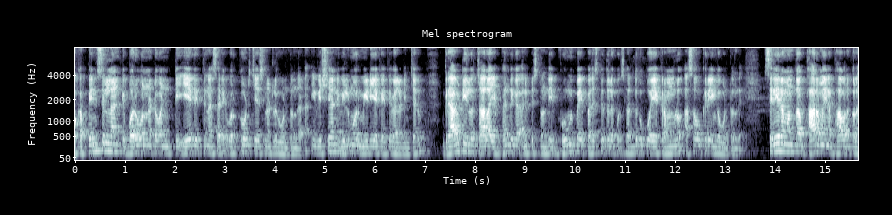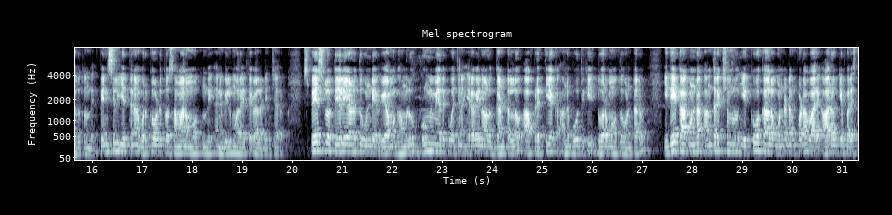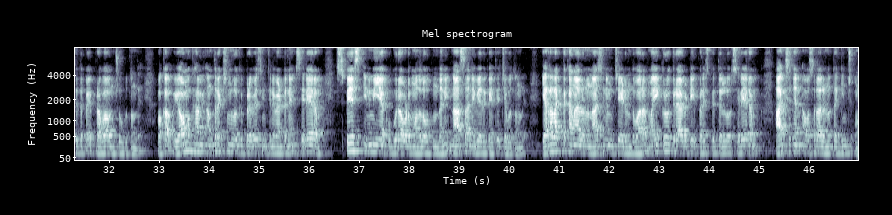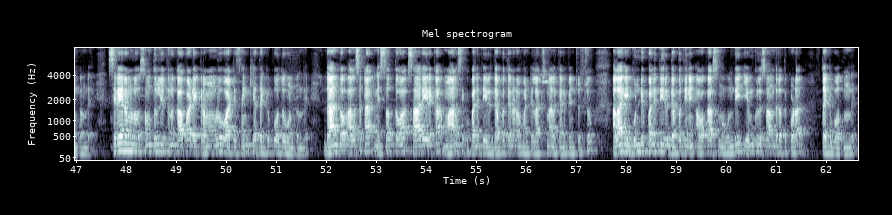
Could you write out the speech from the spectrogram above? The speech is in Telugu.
ఒక పెన్సిల్ లాంటి బరువు ఉన్నటువంటి ఏది ఎత్తినా సరే వర్కౌట్ చేసినట్లుగా ఉంటుందట. ఈ విషయాన్ని విల్మోర్ మీడియాకి అయితే వెల్లడించారు. గ్రావిటీలో చాలా ఇబ్బందిగా అనిపిస్తుంది. భూమిపై పరిస్థితులకు సర్దుకుపోయే క్రమంలో అసౌకర్యంగా ఉంటుంది. శరీరం అంతా భారమైన భావన కలుగుతుంది. పెన్సిల్ ఎత్తిన వర్కౌట్తో సమానం అవుతుంది అని విల్మోర్ అయితే వెల్లడించారు. స్పేస్లో తేలియాడుతూ ఉండే వ్యోమగాములు భూమి మీదకు వచ్చిన ఇరవై నాలుగు గంటల్లో ఆ ప్రత్యేక అనుభూతికి దూరం అవుతూ ఉంటారు. ఇదే కాకుండా అంతరిక్షంలో ఎక్కువ కాలం ఉండడం కూడా వారి ఆరోగ్య పరిస్థితిపై ప్రభావం చూపుతుంది. ఒక వ్యోమగామి అంతరిక్షంలోకి ప్రవేశించిన వెంటనే శరీరం స్పేస్ ఇనిమియాకు గురవడం మొదలవుతుందని నాసా నివేదిక అయితే చెబుతుంది. ఎర్ర రక్త కణాలను నాశనం చేయడం ద్వారా మైక్రో గ్రావిటీ పరిస్థితుల్లో శరీరం ఆక్సిజన్ అవసరాలను తగ్గించుకుంటుంది? శరీరంలో సమతుల్యతను కాపాడే క్రమంలో వాటి సంఖ్య తగ్గిపోతూ ఉంటుంది. దాంతో అలసట నిస్సత్వ శారీరక మానసిక పనితీరు దెబ్బతినడం వంటి లక్షణాలు కనిపించవచ్చు అలాగే గుండె పనితీరు దెబ్బతినే అవకాశం ఉంది. ఎముకల సాంద్రత కూడా తగ్గిపోతుంది.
